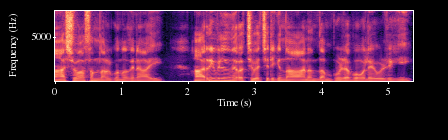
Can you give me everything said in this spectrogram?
ആശ്വാസം നൽകുന്നതിനായി അറിവിൽ നിറച്ചു വച്ചിരിക്കുന്ന ആനന്ദം പുഴ പോലെ ഒഴുകി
